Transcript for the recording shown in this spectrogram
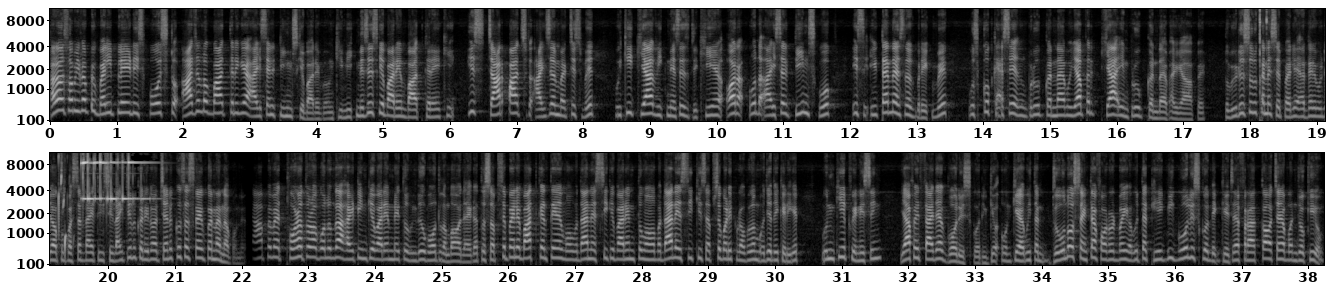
Hello सब welcome to well played sports तो आज हम लोग बात करेंगे आईसीएल टीम्स के बारे में, उनकी वीकनेसेस के बारे में बात करें कि इस चार पाँच आईसीएल मैचेस में उनकी क्या वीकनेसेस दिखी है और उन आईसीएल टीम्स को इस इंटरनेशनल ब्रेक में उसको कैसे इम्प्रूव करना है या फिर क्या इम्प्रूव करना है भाई यहाँ पे? तो वीडियो शुरू करने से पहले अगर वीडियो आपको पसंद आए तो इसे लाइक ज़रूर करेगा और चैनल को सब्सक्राइब करना ना भूलें। यहाँ पे मैं थोड़ा थोड़ा बोलूँगा हर टीम के बारे में नहीं तो वीडियो बहुत लंबा हो जाएगा। तो सबसे पहले बात करते हैं मोहम्मदान एस के बारे में। तो मोहम्मदान एस की सबसे बड़ी प्रॉब्लम मुझे दिख रही है, उनकी फिनिशिंग या फिर कहा जाए गोल स्कोरिंग उनके अभी तक दोनों सेंटर फॉरवर्ड भाई, अभी तक एक भी गोल स्कोर दिख के चाहे फराद का हो, चाहे मंजो की हो।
